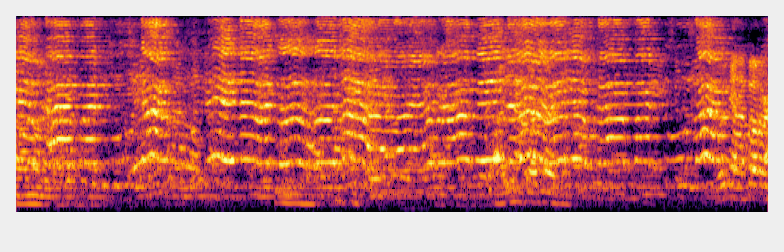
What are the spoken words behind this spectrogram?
Yeah, I thought our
